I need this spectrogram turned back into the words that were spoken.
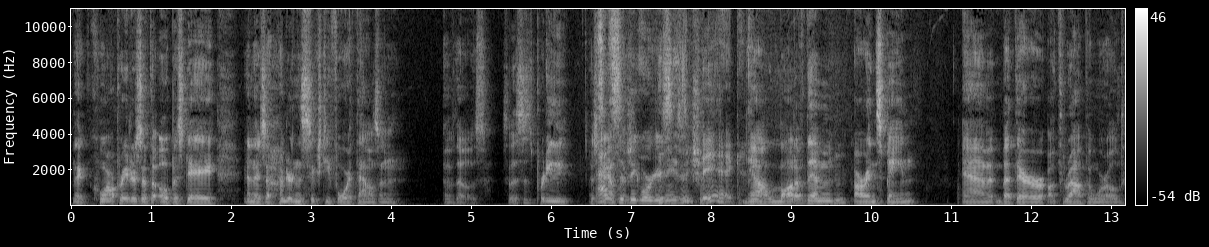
the cooperators of the Opus Dei, and there's 164,000 of those. So this is pretty established. That's a established. big This is organization. big. yeah, a lot of them are in Spain, um, but they're throughout the world.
